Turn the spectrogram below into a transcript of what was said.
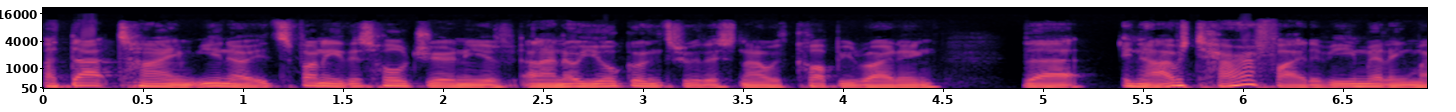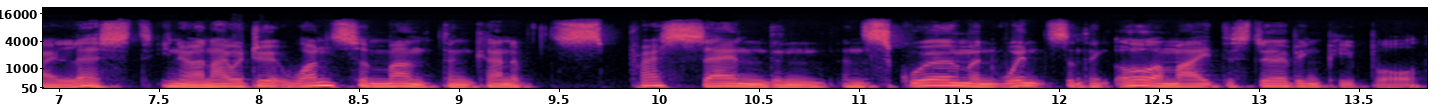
at that time, you know, it's funny, this whole journey of, and I know you're going through this now with copywriting, that, you know, I was terrified of emailing my list, you know, and I would do it once a month and kind of press send and, and squirm and wince and think, oh, am I disturbing people?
